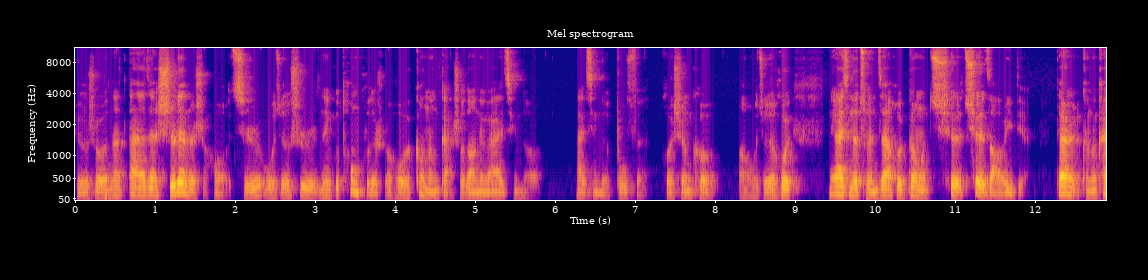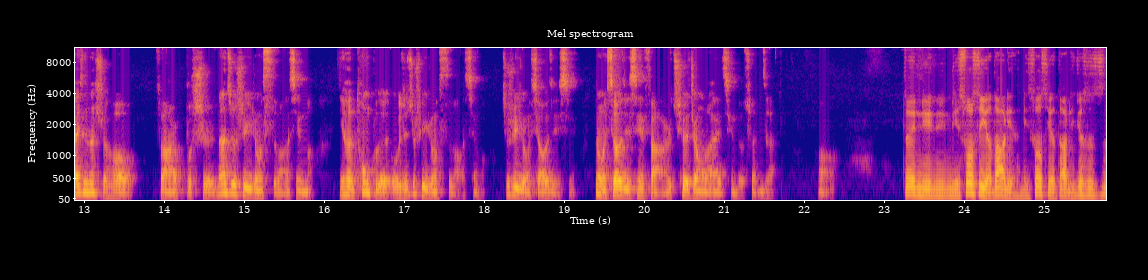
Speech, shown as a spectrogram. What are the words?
比如说，那大家在失恋的时候，其实我觉得是那个痛苦的时候，会更能感受到那个爱情的。爱情的部分和深刻啊，我觉得会那爱情的存在会更确确凿一点，但是可能开心的时候反而不是，那就是一种死亡性嘛。你很痛苦的，我觉得就是一种死亡性就是一种消极性。那种消极性反而确证了爱情的存在。哦，对你你你说是有道理的，你说是有道理，就是是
